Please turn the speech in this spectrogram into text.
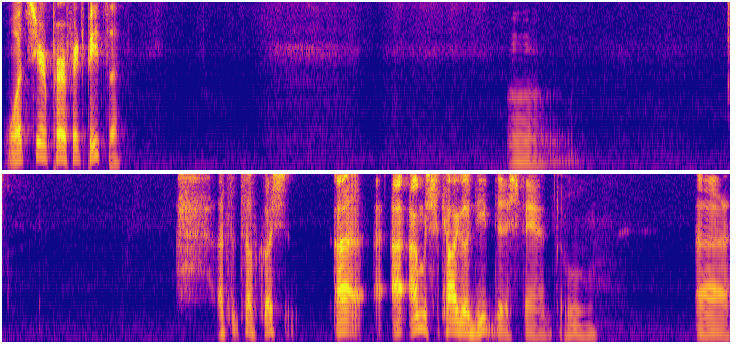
what's your perfect pizza? That's a tough question. Uh, I, I'm a Chicago deep dish fan. Ooh. Uh,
